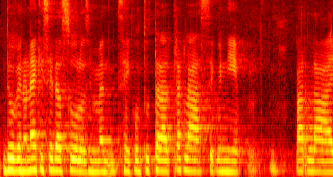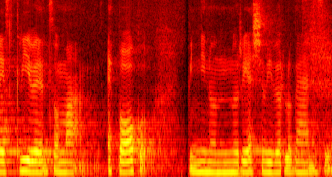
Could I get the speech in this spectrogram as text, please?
dove non è che sei da solo, sei con tutta l'altra classe, quindi parlare, scrivere, insomma, è poco, quindi non, non riesci a viverlo bene. Sì,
